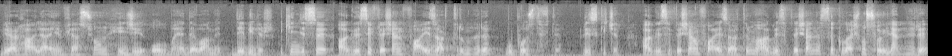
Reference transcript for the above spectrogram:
birer hala enflasyon heci olmaya devam edebilir. İkincisi agresifleşen faiz arttırımları bu pozitifti risk için. Agresifleşen faiz artırımı, agresifleşen de sıkılaşma söylemleri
